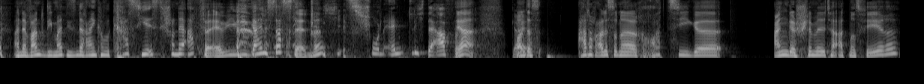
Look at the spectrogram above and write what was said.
an der Wand und die meint, die sind da reingekommen, krass, hier ist schon der Affe, ey, wie, wie geil ist das denn, ne? Hier ist schon endlich der Affe. Ja. Geil. Und das hat auch alles so eine rotzige, angeschimmelte Atmosphäre.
